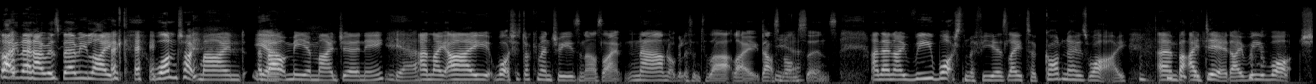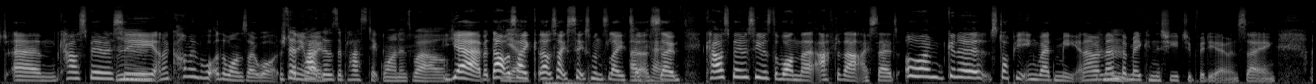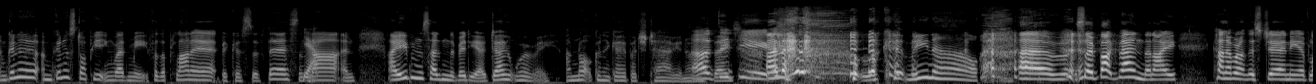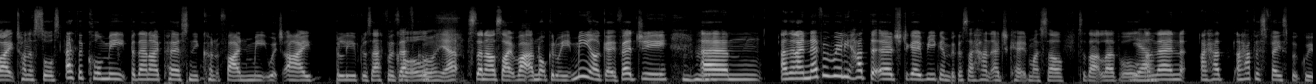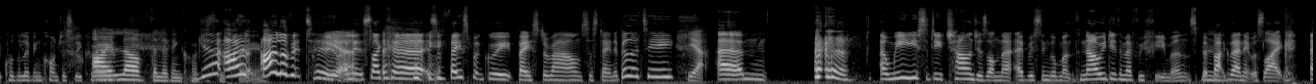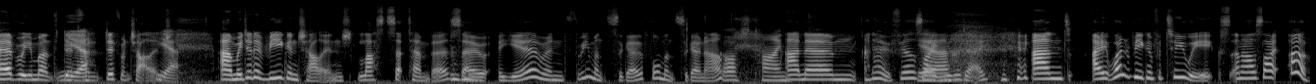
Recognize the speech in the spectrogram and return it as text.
back then I was very like Okay. one track mind Yeah. about me and my journey. Yeah. And like I watched his documentaries and I was like, nah, I'm not gonna listen to that. Like that's Yeah. nonsense. And then I rewatched them a few years later. God knows why. Um, but I did. I rewatched um Cowspiracy and I can't remember what other ones I watched. Was there, was a plastic one as well. Yeah, but that was Yeah. like that was like six months later. Okay. So Cowspiracy was the one that after that I said, "Oh, I'm gonna stop eating red meat." And I remember Mm-hmm. making this YouTube video and saying, "I'm gonna I'm gonna stop eating red meat for the planet because of this and Yeah. that." And I even said in the video, "Don't worry, I'm not gonna go vegetarian." Or Oh, anything." did you? And then, look at me now. Um, so back then, then I kind of went on this journey of like trying to source ethical meat, but then I personally couldn't find meat which I believed was ethical. ethical, yep. So then I was like, right, I'm not going to eat meat. I'll go veggie. Mm-hmm. Um, and then I never really had the urge to go vegan because I hadn't educated myself to that level. Yeah. And then I had I have this Facebook group called the Living Consciously Crew. I love the living consciously. yeah, I. I love it too. Yeah. And it's like a it's a Facebook group based around sustainability. Yeah. Um, and we used to do challenges on there every single month. Now we do them every few months, but back then it was like every month different Mm. Yeah. different challenge. Yeah. And we did a vegan challenge last September, so a year and three months ago, four months ago now. Mm-hmm. Gosh, time. And um, I know it feels Yeah. like the other day. and I went vegan for two weeks, and I was like, oh,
